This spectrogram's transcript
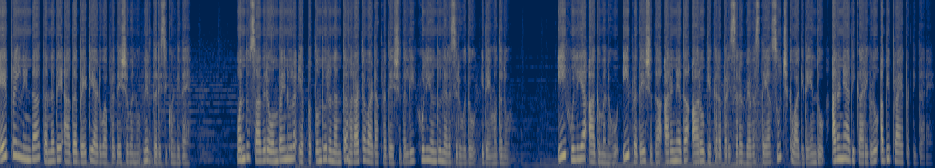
ಏಪ್ರಿಲ್ನಿಂದ ತನ್ನದೇ ಆದ ಬೇಟೆಯಾಡುವ ಪ್ರದೇಶವನ್ನು ನಿರ್ಧರಿಸಿಕೊಂಡಿದೆ. ಒಂದು ಸಾವಿರ ಒಂಬೈನೂರ ಎಪ್ಪತ್ತೊಂದರ ನಂತರ ಮರಾಠವಾಡ ಪ್ರದೇಶದಲ್ಲಿ ಹುಲಿಯೊಂದು ನೆಲೆಸಿರುವುದು ಇದೇ ಮೊದಲು. ಈ ಹುಲಿಯ ಆಗಮನವು ಈ ಪ್ರದೇಶದ ಅರಣ್ಯದ ಆರೋಗ್ಯಕರ ಪರಿಸರ ವ್ಯವಸ್ಥೆಯ ಸೂಚಕವಾಗಿದೆ ಎಂದು ಅರಣ್ಯಾಧಿಕಾರಿಗಳು ಅಭಿಪ್ರಾಯಪಟ್ಟಿದ್ದಾರೆ.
